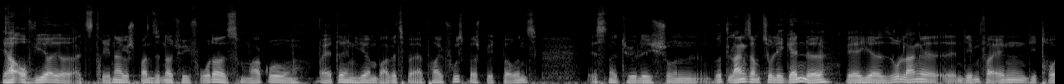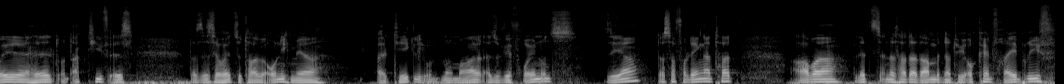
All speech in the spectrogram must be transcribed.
Ja, auch wir als Trainer gespannt sind natürlich froh, dass Marco weiterhin hier im Babelsberger Park Fußball spielt bei uns. Ist natürlich schon, wird langsam zur Legende. Wer hier so lange in dem Verein die Treue hält und aktiv ist, das ist ja heutzutage auch nicht mehr alltäglich und normal. Also wir freuen uns sehr, dass er verlängert hat. Aber letzten Endes hat er damit natürlich auch keinen Freibrief,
